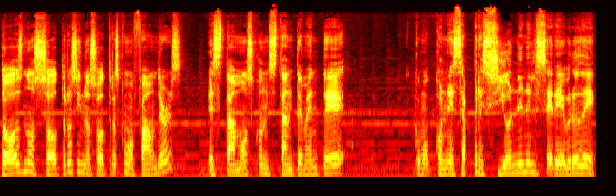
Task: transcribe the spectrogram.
Todos nosotros y nosotras como founders estamos constantemente como con esa presión en el cerebro de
